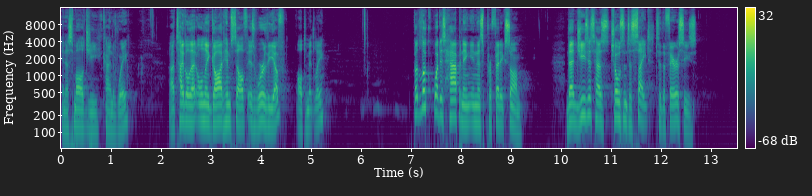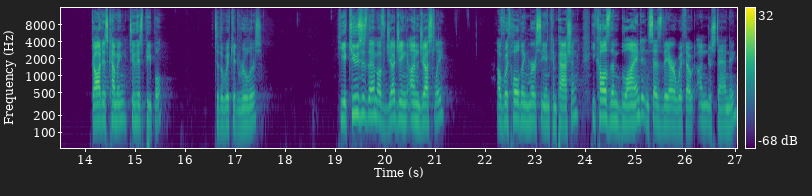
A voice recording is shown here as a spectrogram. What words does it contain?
in a small g kind of way, a title that only God Himself is worthy of, ultimately. But look what is happening in this prophetic psalm that Jesus has chosen to cite to the Pharisees. God is coming to His people, to the wicked rulers. He accuses them of judging unjustly, of withholding mercy and compassion. He calls them blind and says they are without understanding.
